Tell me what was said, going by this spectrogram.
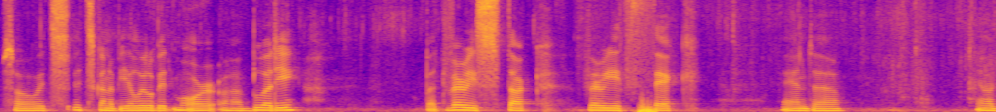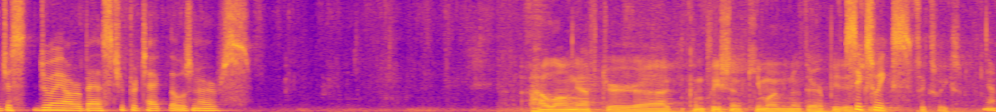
So it's it's going to be a little bit more uh, bloody, but very stuck, very thick, and uh, you know, just doing our best to protect those nerves. How long after uh, completion of chemoimmunotherapy? Six you, weeks. Six weeks. Yeah.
